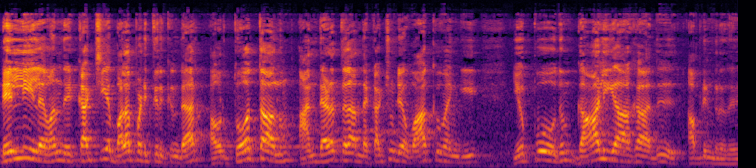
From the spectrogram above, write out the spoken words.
டெல்லியில் வந்து கட்சியை பலப்படுத்தியிருக்கின்றார். அவர் தோத்தாலும் அந்த இடத்துல அந்த கட்சியுடைய வாக்கு வங்கி எப்போதும் காலியாகாது அப்படின்றது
